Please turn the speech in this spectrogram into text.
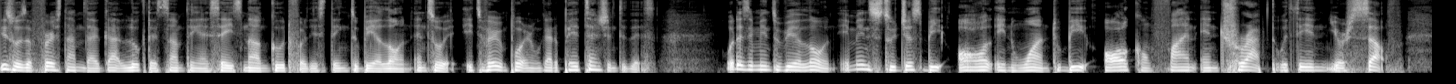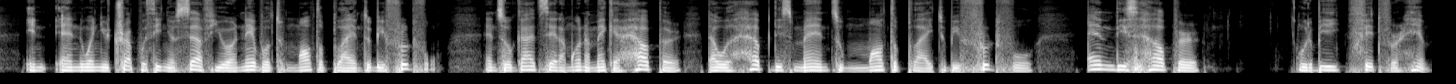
This was the first time that God looked at something and said, It's not good for this thing to be alone. And so it's very important. We got to pay attention to this. What does it mean to be alone? It means to just be all in one, to be all confined and trapped within yourself in, and when you trap within yourself, you are unable to multiply and to be fruitful. And so God said, I'm going to make a helper that will help this man to multiply, to be fruitful, and this helper will be fit for him.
